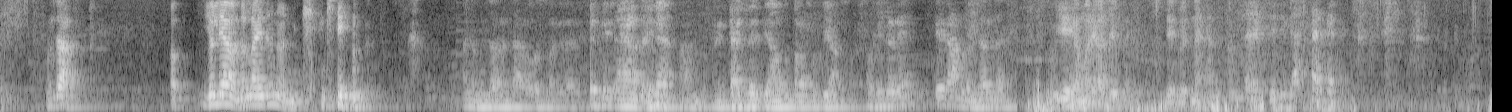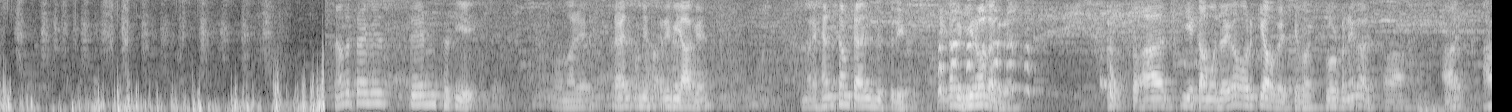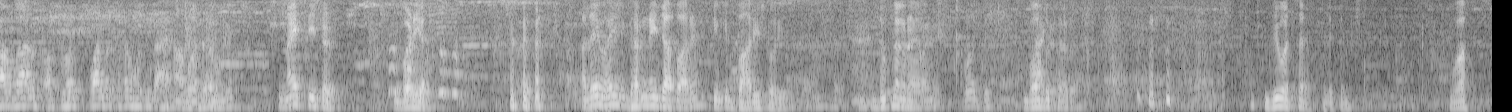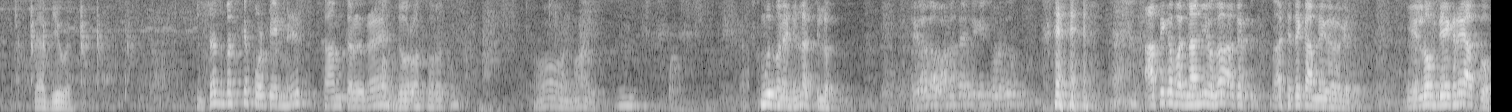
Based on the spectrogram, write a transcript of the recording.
हुन्छ। यो ल्यायो भने त लगाइदेऊ न अनि के के? होइन हुन्छ भने त अब होस् भनेर। आएछ होइन? आउँछ छोपिहाल्छ छोपिन्छ नि त्यही राम्रो हुन्छ नि त। सो ये है हमारे अजय भाई देख लो handsome Now the time is 10:38 और हमारे टाइल्स मिस्त्री भी आ गए। हमारे हैंडसम टाइल्स मिस्त्री। एकदम हीरो लग रहे हैं। तो आज ये काम हो जाएगा और क्या होगा इसके बाद? फ्लोर बनेगा आज? आज अब वाल और फ्लोर वाल तो खत्म हो चुका है। हाँ बहुत खत्म हो गया। नाइस टी शर्ट बढ़िया। अजय भाई घर नहीं जा पा रहे हैं क्योंकि बारिश हो रही है। दुख लग रहा है भाई। बहुत दुख। बहुत दुख लग रहा है। व्यू अच्छा है लेकिन वाह क्या व्यू है। दस बज के फोर्टी एट मिनट्स काम चल रहा है जोरों शोरों से। ओह नाइस स्मूथ बनाई दिनु ल चिल्लो आप ही का बदनामी होगा अगर अच्छे से काम नहीं करोगे तो। ये लोग देख रहे हैं आपको।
